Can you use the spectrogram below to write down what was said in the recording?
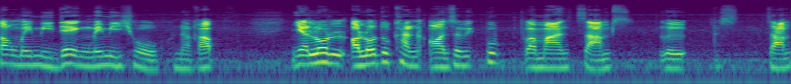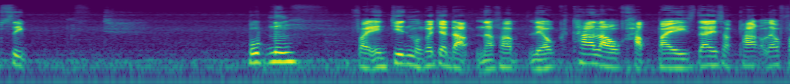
ต้องไม่มีเด้งไม่มีโชว์นะครับเนี่ยรถเอารถทุกคันออนสวิตปุ๊บประมาณ 3 หรือ 30 ปุ๊บนึงไฟเอนจินมันก็จะดับนะครับ แล้วถ้าเราขับไปได้สักพักแล้วไฟ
